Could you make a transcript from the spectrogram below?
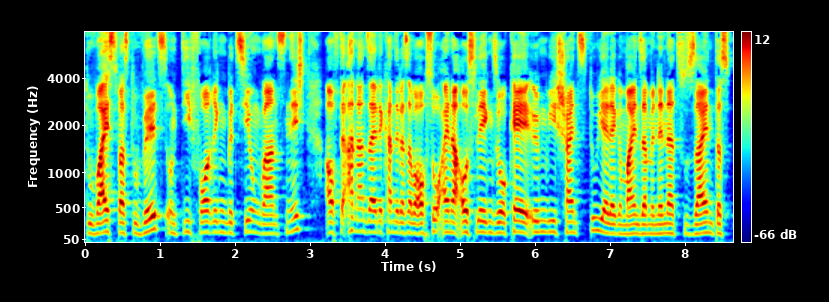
du weißt, was du willst und die vorigen Beziehungen waren es nicht. Auf der anderen Seite kann dir das aber auch so einer auslegen, so okay, irgendwie scheinst du ja der gemeinsame Nenner zu sein, dass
